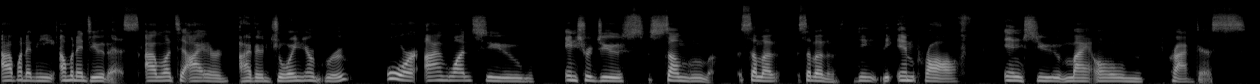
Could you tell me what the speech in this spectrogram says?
I want to be, I want to do this. I want to either either join your group or I want to introduce some some of some of the the improv into my own practice."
